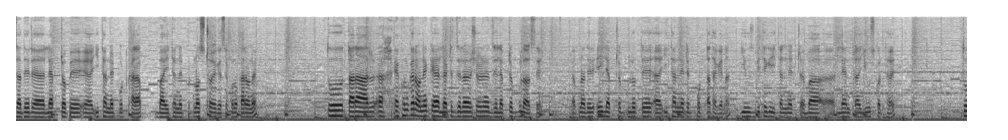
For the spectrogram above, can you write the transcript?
যাদের ল্যাপটপে ইথারনেট পোর্ট খারাপ বা ইথারনেট পোর্ট নষ্ট হয়ে গেছে কোনো কারণে তো তারা আর এখনকার অনেক লেটেস্ট জেনারেশনের যে ল্যাপটপগুলো আছে, আপনাদের এই ল্যাপটপগুলোতে ইথারনেটের পোর্টটা থাকে না ইউএসবি থেকে ইথারনেট বা ল্যান্ডটা ইউজ করতে হয়। তো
